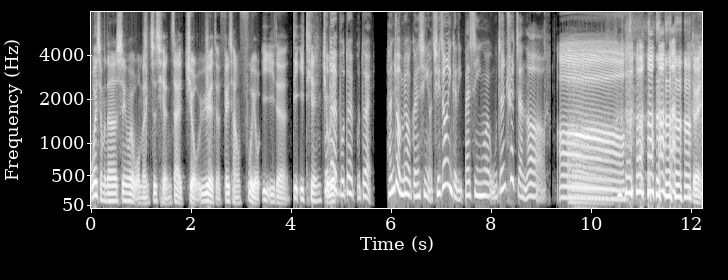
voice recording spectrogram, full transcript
为什么呢？是因为我们之前在九月的非常富有意义的第一天，不对，不对，不对。很久没有更新，有其中一个礼拜是因为吴真确诊了。啊，对，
